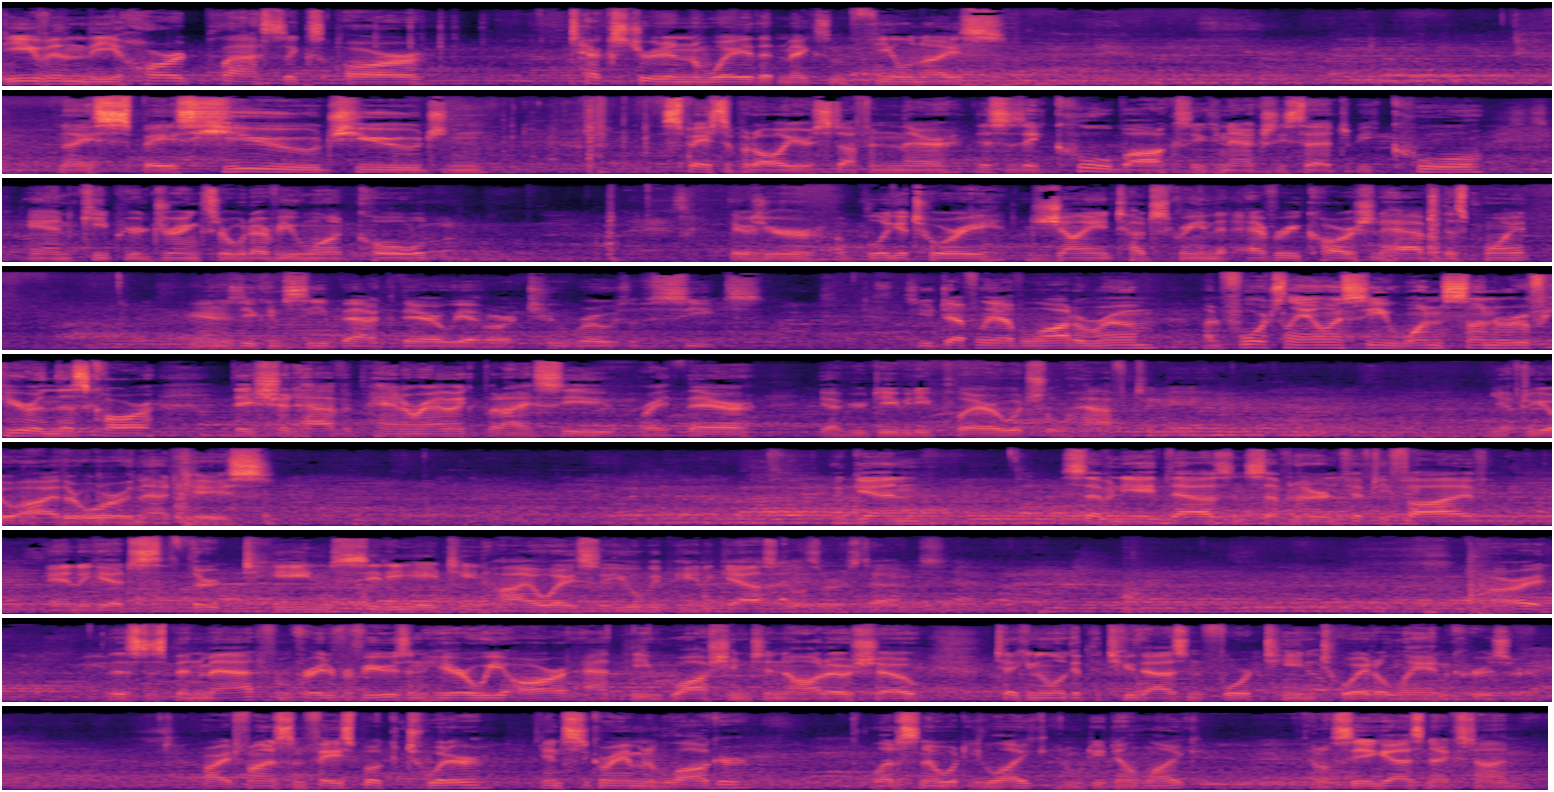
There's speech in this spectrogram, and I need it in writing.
Even the hard plastics are textured in a way that makes them feel nice. Nice space, huge, huge, and space to put all your stuff in there. This is a cool box, so you can actually set it to be cool and keep your drinks or whatever you want cold. There's your obligatory giant touchscreen that every car should have at this point. And as you can see back there, we have our two rows of seats. So you definitely have a lot of room. Unfortunately, I only see one sunroof here in this car. They should have it panoramic, but I see right there, you have your DVD player, which will have to be, you have to go either or in that case. Again, 78,755 and it gets 13 city, 18 highway, so you'll be paying a gas as tax. All right. This has been Matt from Creative Reviews, and here we are at the Washington Auto Show, taking a look at the 2014 Toyota Land Cruiser. All right, find us on Facebook, Twitter, Instagram, and Blogger. Let us know what you like and what you don't like, and I'll see you guys next time.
